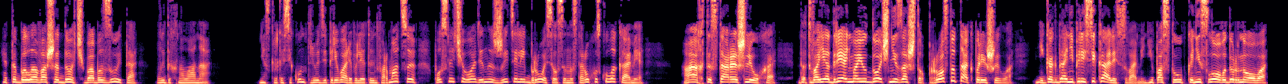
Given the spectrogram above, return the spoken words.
«Это была ваша дочь, баба Зуита», — выдохнула она. Несколько секунд люди переваривали эту информацию, после чего один из жителей бросился на старуху с кулаками. «Ах ты, старая шлюха! Да твоя дрянь мою дочь ни за что, просто так порешила! Никогда не пересекались с вами, ни поступка, ни слова дурного!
